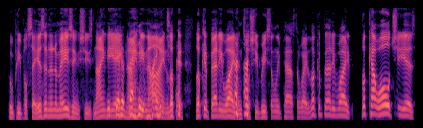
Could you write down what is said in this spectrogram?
who people say, Isn't it amazing? She's get 98, 99. Look at look at Betty White until she recently passed away. Look at Betty White. Look how old she is,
